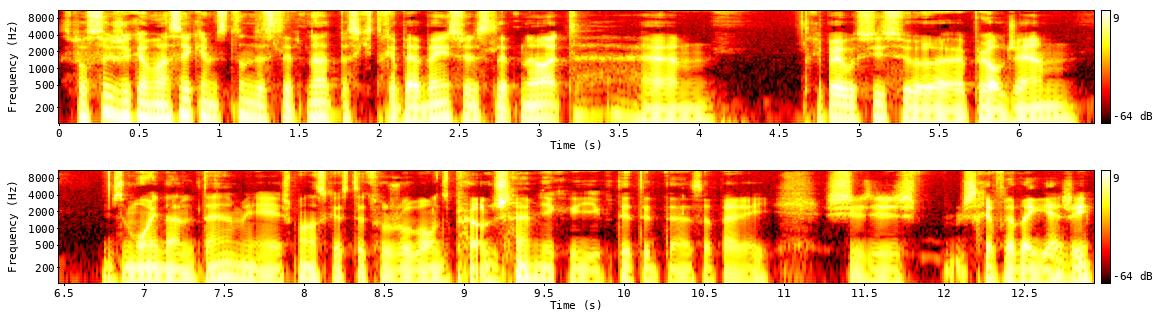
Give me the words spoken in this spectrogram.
C'est pour ça que j'ai commencé avec une petite de Slipknot parce qu'il tripait bien sur le Slipknot. Euh, il tripait aussi sur euh, Pearl Jam, du moins dans le temps, mais je pense que c'était toujours bon du Pearl Jam. Il, écoutait tout le temps ça pareil. Je, serais prêt à gager.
